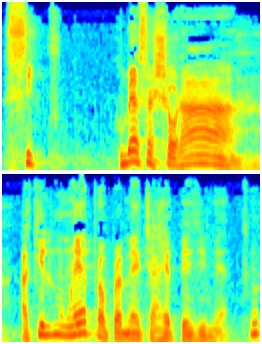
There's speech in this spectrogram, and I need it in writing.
se começa a chorar, aquilo não é propriamente arrependimento.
